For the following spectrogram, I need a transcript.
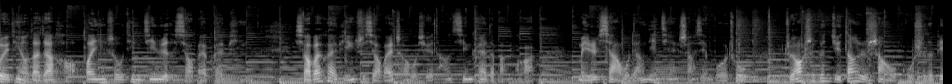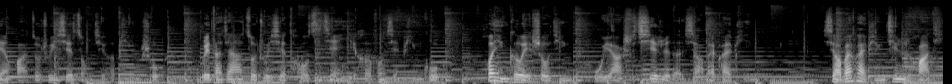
位听友，大家好，欢迎收听今日的小白快评。小白快评是小白炒股学堂新开的板块，每日下午两点前上线播出，主要是根据当日上午股市的变化做出一些总结和评述，为大家做出一些投资建议和风险评估。欢迎各位收听五月二十七日的小白快评。小白快评今日话题：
